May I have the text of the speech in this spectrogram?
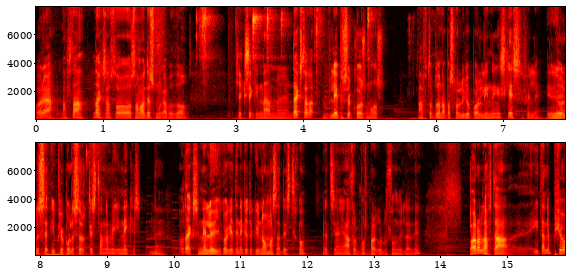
Ωραία, αυτά. Εντάξει, να το σταματήσουμε κάπου εδώ. Και ξεκινάμε. Εντάξει, τώρα βλέπεις ο κόσμος. Αυτό που τον απασχολεί πιο πολύ είναι η σχέση, φίλε. Γιατί όλες, οι πιο πολλές ερωτήσεις ήταν με γυναίκες. Ναι. Εντάξει, είναι λογικό γιατί είναι και το κοινό μας αντίστοιχο. Έτσι, οι άνθρωποι που μας παρακολουθούν δηλαδή. Παρ' όλα αυτά, ε, ήταν πιο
